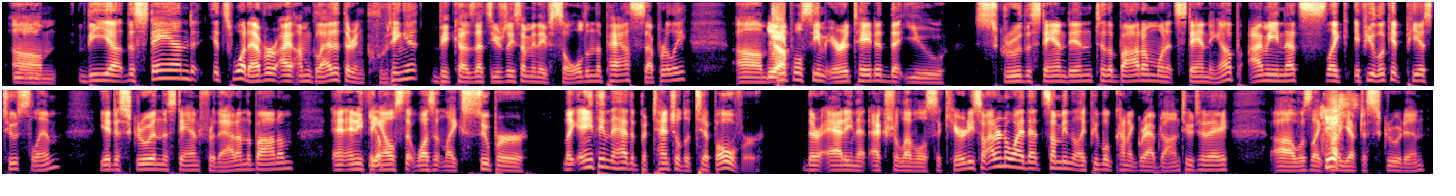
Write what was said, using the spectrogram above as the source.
Mm-hmm. Um, the uh, the stand, it's whatever. I, I'm glad that they're including it because that's usually something they've sold in the past separately. Um, yeah. People seem irritated that you screw the stand in to the bottom when it's standing up. I mean, that's like if you look at PS2 Slim, you had to screw in the stand for that on the bottom, and anything yep. else that wasn't like super, like anything that had the potential to tip over, they're adding that extra level of security. So I don't know why that's something that like people kind of grabbed onto today. Uh, was like PS- how you have to screw it in.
